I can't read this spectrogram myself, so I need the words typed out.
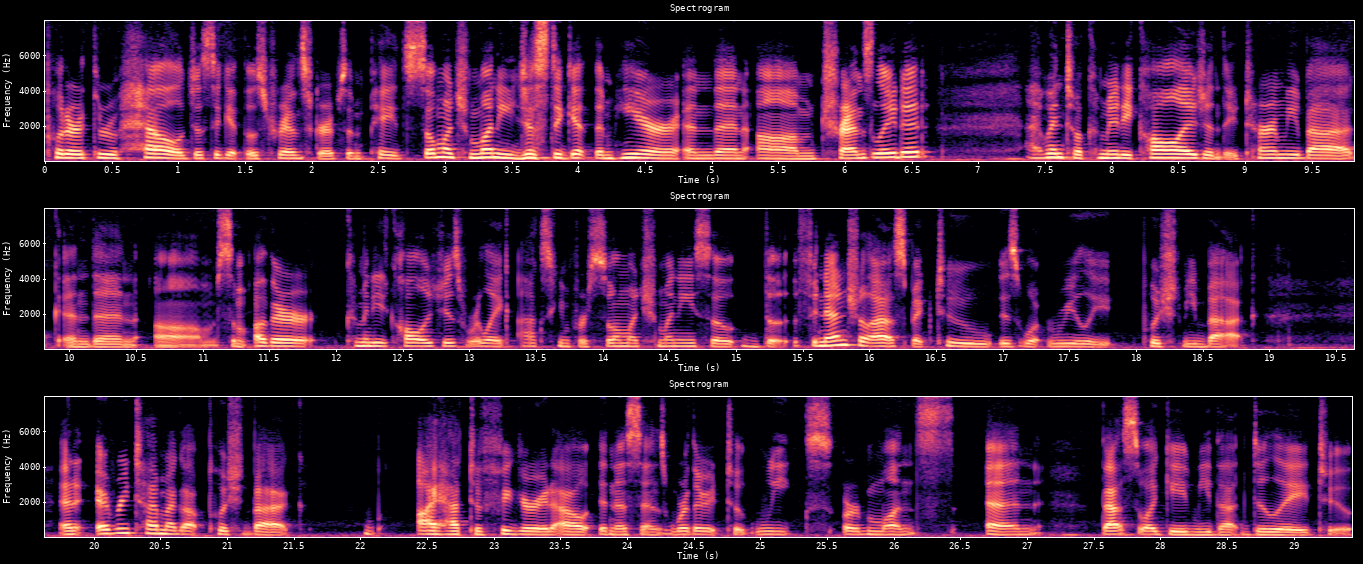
Put her through hell just to get those transcripts and paid so much money just to get them here and then um, translated. I went to a community college and they turned me back, and then um, some other community colleges were like asking for so much money. So the financial aspect too is what really pushed me back. And every time I got pushed back, I had to figure it out in a sense, whether it took weeks or months. And that's what gave me that delay too.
